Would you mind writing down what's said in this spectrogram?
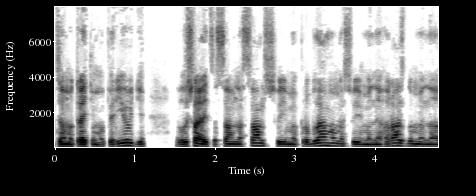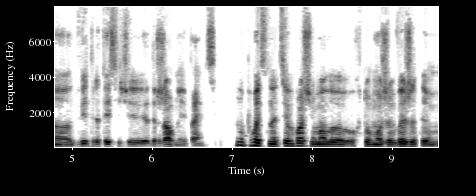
в цьому третьому періоді лишається сам на сам своїми проблемами, своїми негараздами на 2-3 тисячі державної пенсії. Ну, погодься, на ці гроші мало хто може вижити,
